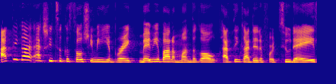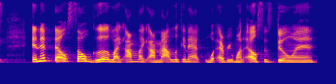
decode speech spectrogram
I think I actually took a social media break maybe about a month ago. I think I did it for two days and it felt so good. Like, I'm like, I'm not looking at what everyone else is doing.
